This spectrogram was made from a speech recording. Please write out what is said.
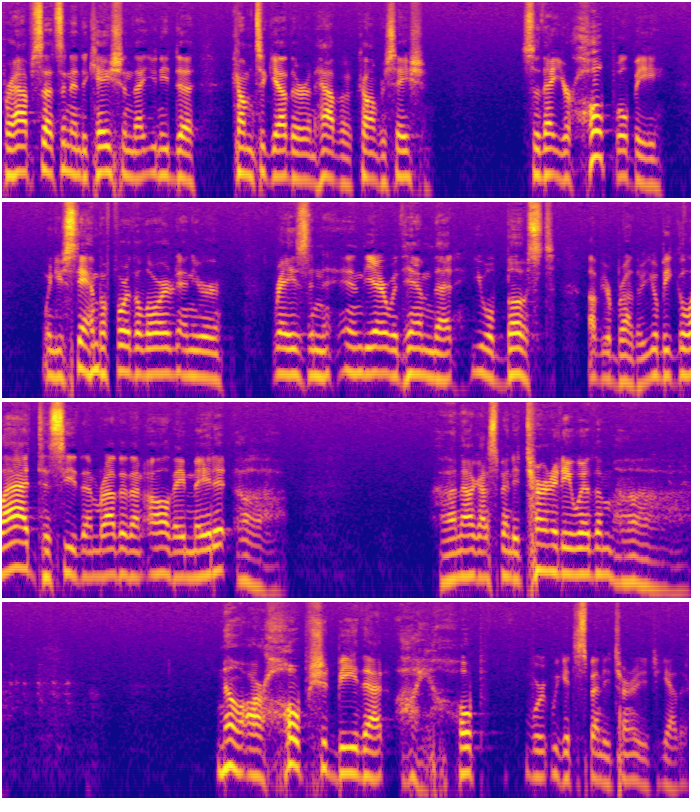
perhaps that's an indication that you need to come together and have a conversation so that your hope will be when you stand before the Lord and you're raised in, in the air with Him that you will boast of your brother. You'll be glad to see them rather than, oh, they made it. Oh. Uh, now I got to spend eternity with them. Oh. No, our hope should be that oh, I hope we get to spend eternity together.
